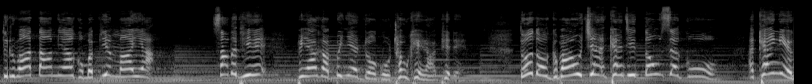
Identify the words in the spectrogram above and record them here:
သူတစ်ပါးသားများကိုမပြစ်မှားရစသဖြင့်ဘုရားကပြည့်ညတ်တော်ကိုထုတ်ခဲ့တာဖြစ်တယ်သို့တော့ကဘာဦးကျမ်းအခန်းကြီး39 အခန်းငယ်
